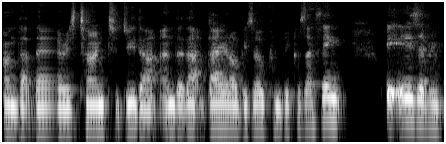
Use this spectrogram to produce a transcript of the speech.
and that there is time to do that and that that dialogue is open because I think it is every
